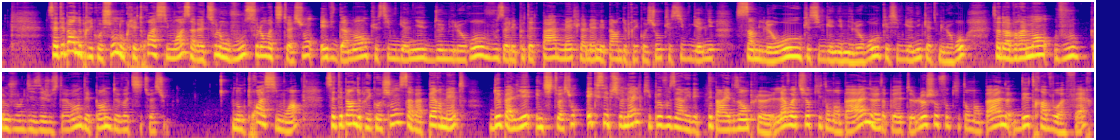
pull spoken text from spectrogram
Cette épargne de précaution, donc les 3 à 6 mois, ça va être selon vous, selon votre situation. Évidemment que si vous gagnez 2000 euros, vous n'allez peut-être pas mettre la même épargne de précaution que si vous gagnez 5000 euros, que si vous gagnez 1000 euros, que si vous gagnez 4000 euros. Ça doit vraiment, vous, comme je vous le disais juste avant, dépendre de votre situation. Donc 3 à 6 mois, cette épargne de précaution, ça va permettre de pallier une situation exceptionnelle qui peut vous arriver. C'est par exemple la voiture qui tombe en panne, ça peut être le chauffe-eau qui tombe en panne, des travaux à faire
